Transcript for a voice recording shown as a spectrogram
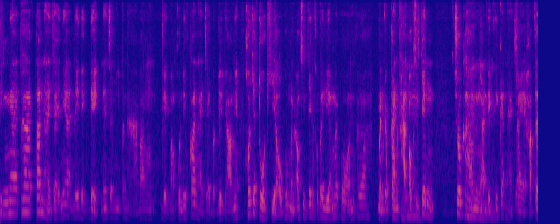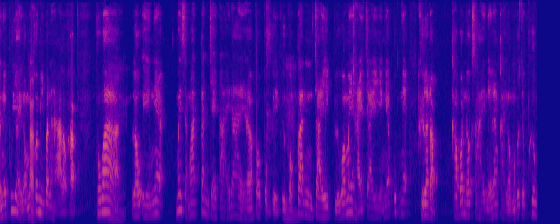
ริงๆเนี่ยถ้ากลั้นหายใจเนี่ยในเด็กๆเนี่ยจะมีปัญหาบางเด็กบางคนที่กลั้นหายใจแบบยาวๆเนี่ยเขาจะตัวเขียวเพราะเหมือนออกซิเจนเขาไปเลี้ยงไม่พอเนี่ยเขาเรียกว่าเหมือนกับการขาดออกซิเจนชั่วคราวหนึ่งอะเด็กที่กลั้นหายใจอะครับแต่ในผู้ใหญ่เราไม่ค่อยมีปัญหาหรอกครับ เพราะว่าเราเองเนี่ยไม่สามารถกลั้นใจตายได้ครับเพราะปกติคือพอกลั้นใจหรือว่าไม่หายใจอย่างเงี้ยปุ๊บเนี่ยคือระดับคาร์บอนไดออกไซด์ในร่างกายเรามันก็จะเพิ่ม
